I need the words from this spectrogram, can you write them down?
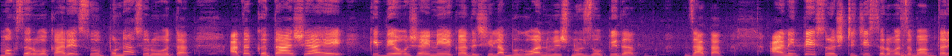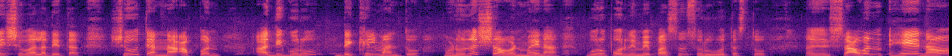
मग सर्व कार्य सु पुन्हा सुरू होतात. आता कथा अशी आहे की देवशयनी एकादशीला भगवान विष्णू झोपी जात जातात. आणि ते सृष्टीची सर्व जबाबदारी शिवाला देतात. शिव त्यांना आपण आदिगुरु देखील मानतो. म्हणूनच श्रावण महिना गुरुपौर्णिमेपासून सुरू होत असतो. श्रावण हे नाव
